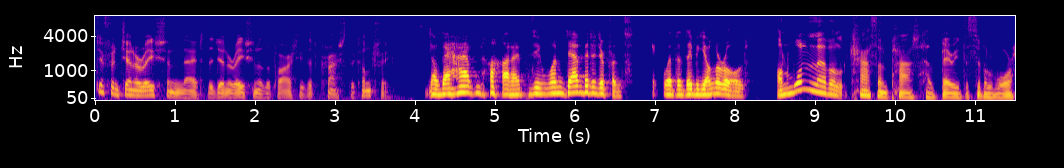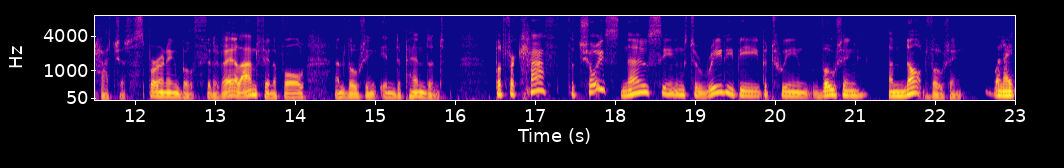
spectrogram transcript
Different generation now to the generation of the party that crashed the country. No, they have not. I haven't seen one damn bit of difference, whether they be young or old. On one level, Kath and Pat have buried the Civil War hatchet, spurning both Fine Gael and Fianna Fáil and voting independent. But for Kath, the choice now seems to really be between voting and not voting. Well, I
